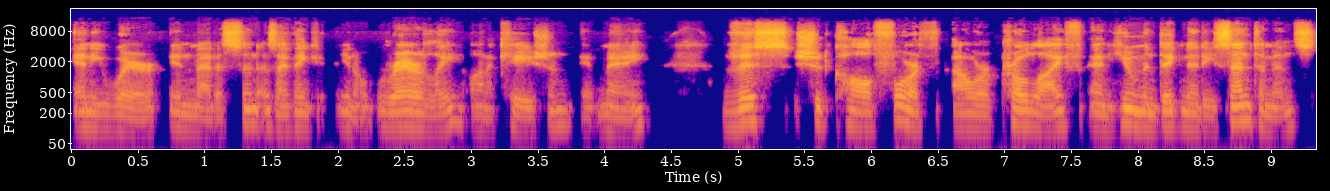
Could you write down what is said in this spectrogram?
anywhere in medicine, as I think, you know, rarely on occasion it may, this should call forth our pro life and human dignity sentiments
